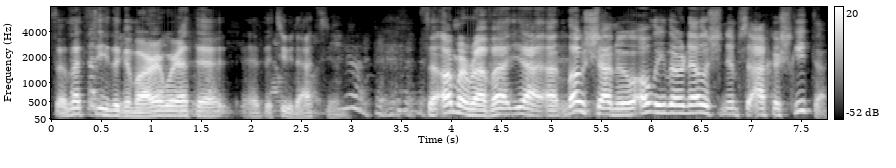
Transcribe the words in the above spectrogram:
So let's see the Gemara. We're at the at the two dots. Yeah. So Amar Rava, yeah, uh, lo shanu only learn elishnim akashkita.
